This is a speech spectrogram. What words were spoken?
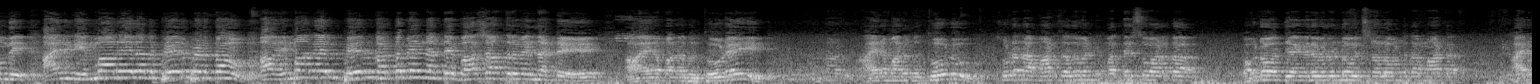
ఉంది. ఆయనకి ఇమ్మానేల్ అని పేరు పెడతావు. ఆ ఇమ్మానేల్ పేరుకు అర్థం ఏంటంటే భాషాంతరం ఏంటంటే ఆయన మనకు తోడై ఆయన మనకు తోడు. చూడండి ఆ మాట చదవండి. మత్తేసు వార్త ఒకటో అధ్యాయం ఇరవై రెండో వచ్చినలో ఉంటుంది ఆ మాట. ఆయన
